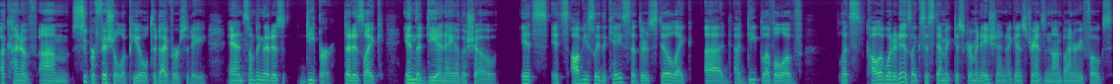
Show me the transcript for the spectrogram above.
a kind of um, superficial appeal to diversity and something that is deeper, that is like in the DNA of a show. It's it's obviously the case that there's still like a, a deep level of let's call it what it is, like systemic discrimination against trans and non-binary folks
